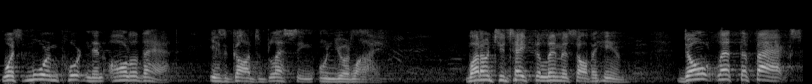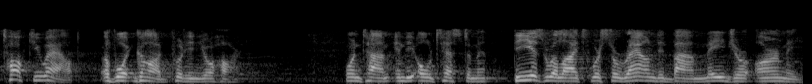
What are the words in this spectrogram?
What's more important than all of that is God's blessing on your life. Why don't you take the limits off of Him? Don't let the facts talk you out of what God put in your heart. One time in the Old Testament, the Israelites were surrounded by a major army.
